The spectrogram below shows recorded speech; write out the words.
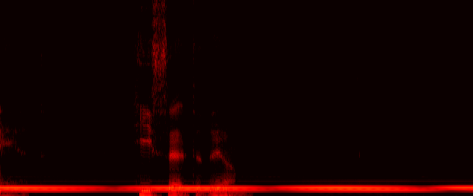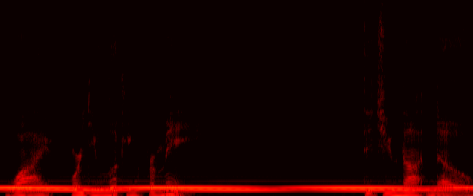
And he said to them, Why were you looking for me? Did you not know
